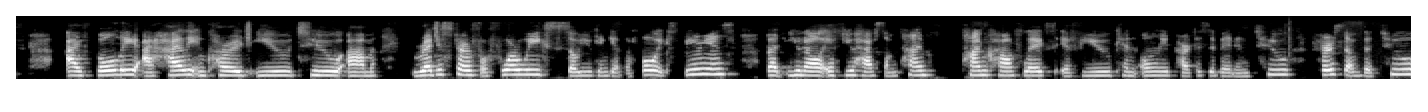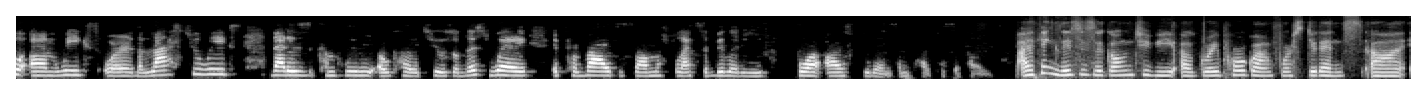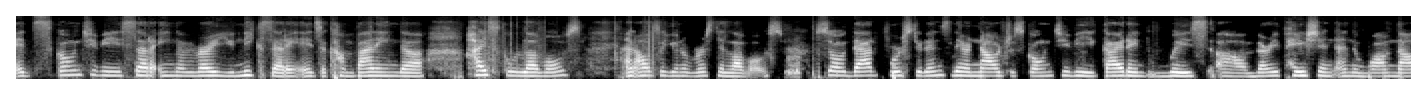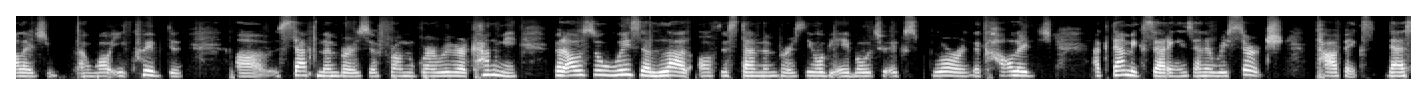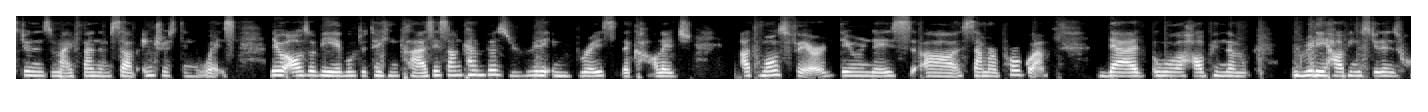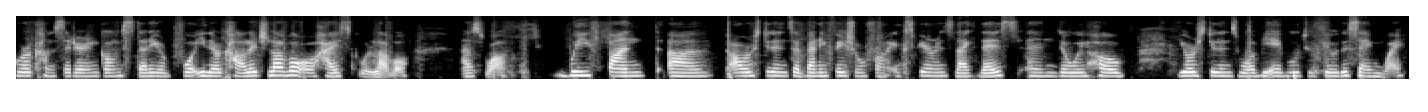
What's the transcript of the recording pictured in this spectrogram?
I fully, I highly encourage you to um, register for four weeks so you can get the full experience. But you know, if you have some time time conflicts if you can only participate in two first of the two um, weeks or the last two weeks that is completely okay too. So this way it provides some flexibility for our students and participants I think this is going to be a great program for students. Uh, it's going to be set in a very unique setting. It's combining the high school levels and also university levels. So that for students, they're now just going to be guided with uh, very patient and well knowledge, uh, well equipped uh, staff members from Grand River Academy, but also with a lot of the staff members, they will be able to explore the college academic settings and research topics that students might find themselves interested with. They will also be able to take in classes on campus, really embrace the college atmosphere during this uh, summer program that will helping them really helping students who are considering going study for either college level or high school level as well. We find uh, our students are beneficial from experience like this, and we hope your students will be able to feel the same way.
